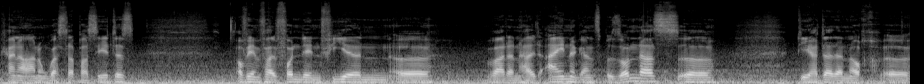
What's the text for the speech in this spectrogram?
keine Ahnung, was da passiert ist. Auf jeden Fall von den vieren äh, war dann halt eine ganz besonders. Äh, die hat er dann auch äh,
